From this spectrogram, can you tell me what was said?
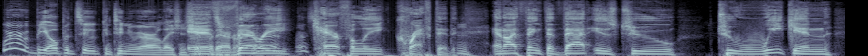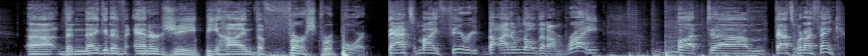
we would be open to continuing our relationship it's with Aaron. very Rodgers. Carefully crafted, and I think that that is to to weaken uh, the negative energy behind the first report. That's my theory. I don't know that I'm right, but um, that's what I think.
